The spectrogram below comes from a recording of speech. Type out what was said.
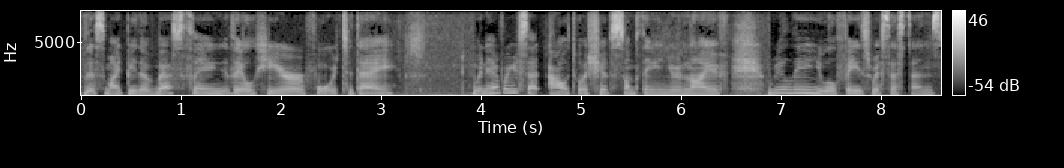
This might be the best thing they'll hear for today. Whenever you set out to achieve something in your life, really you will face resistance.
